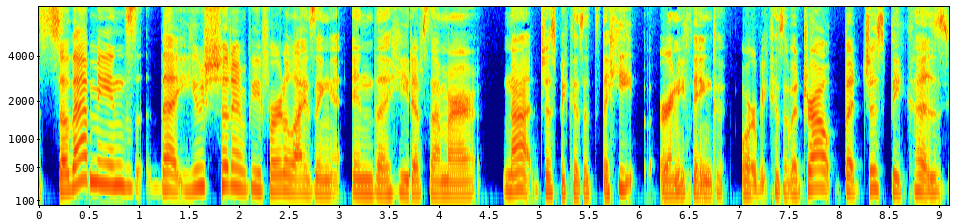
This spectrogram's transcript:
So, that means that you shouldn't be fertilizing in the heat of summer not just because it's the heat or anything or because of a drought, but just because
